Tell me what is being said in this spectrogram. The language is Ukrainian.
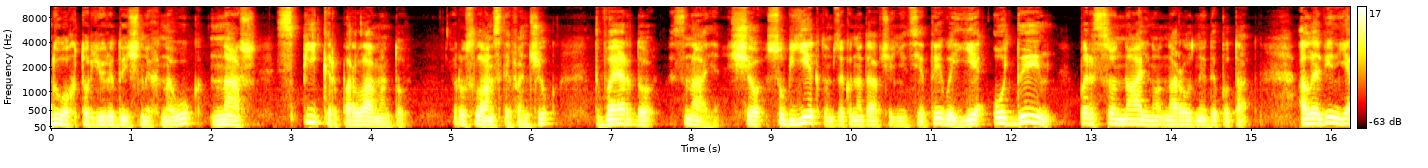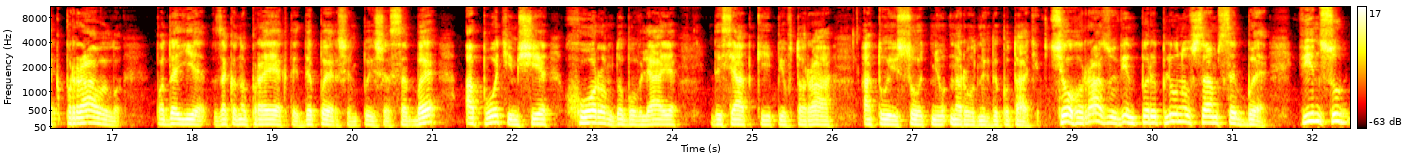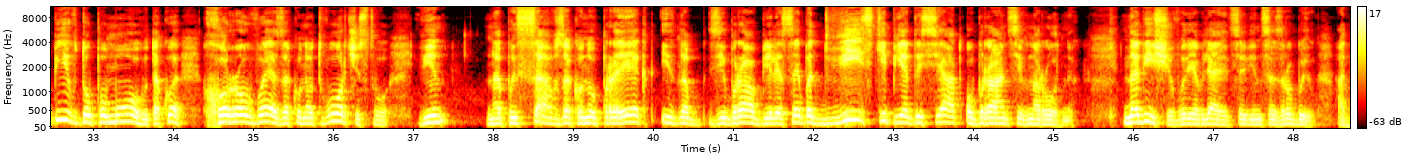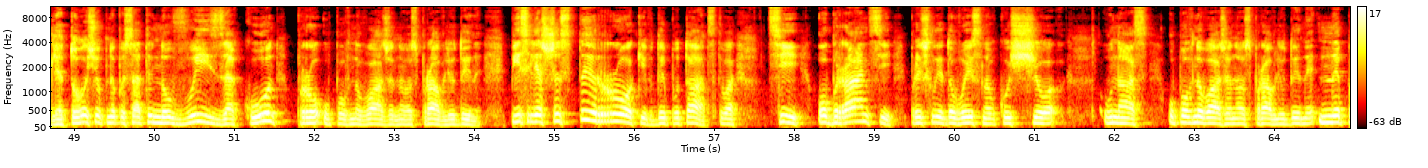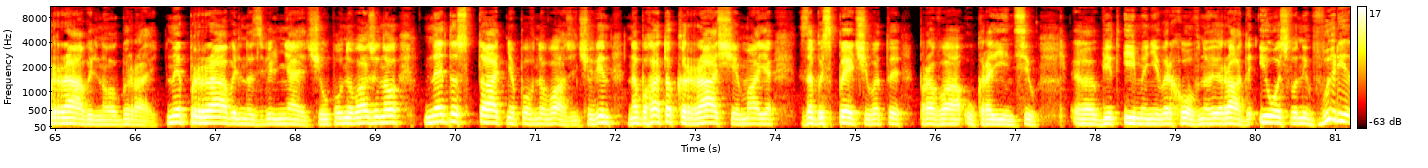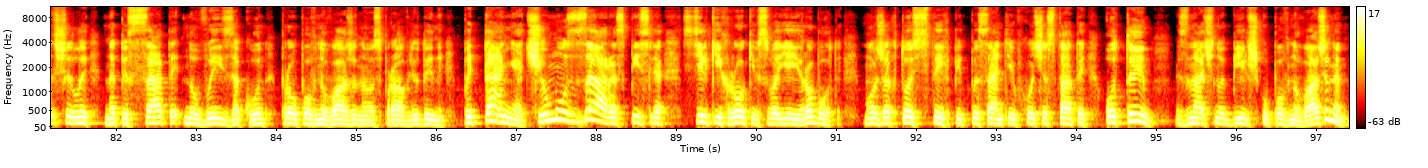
доктор юридичних наук, наш спікер парламенту Руслан Стефанчук твердо знає, що суб'єктом законодавчої ініціативи є один персонально народний депутат. Але він, як правило, подає законопроекти, де першим пише себе, а потім ще хором додає десятки, півтора, а то й сотню народних депутатів. Цього разу він переплюнув сам себе. Він собі в допомогу, таке хорове законотворчество, він написав законопроект і зібрав біля себе 250 обранців народних. Навіщо, виявляється, він це зробив? А для того, щоб написати новий закон про уповноваженого з прав людини. Після шести років депутатства ці обранці прийшли до висновку, що у нас уповноваженого з прав людини неправильно обирають, неправильно звільняють, що уповноваженого недостатньо повноважень, що він набагато краще має забезпечувати права українців е, від імені Верховної Ради. І ось вони вирішили написати новий закон про уповноваженого з прав людини. Питання, чому зараз, після стільких років своєї роботи, може хтось з тих підписантів хоче стати отим значно більш уповноваженим?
